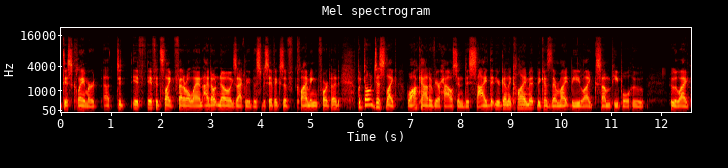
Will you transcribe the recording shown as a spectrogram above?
disclaimer: uh, d- if if it's like federal land, I don't know exactly the specifics of climbing Fort Hood, but don't just like walk out of your house and decide that you're going to climb it because there might be like some people who who like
